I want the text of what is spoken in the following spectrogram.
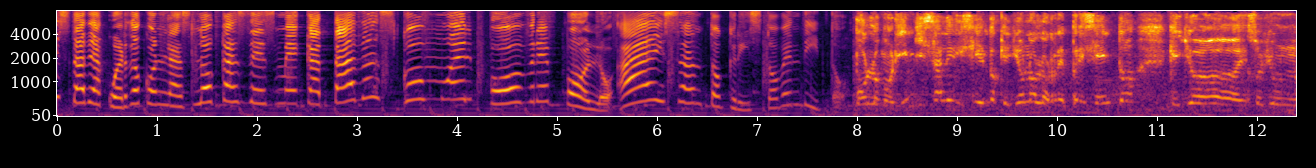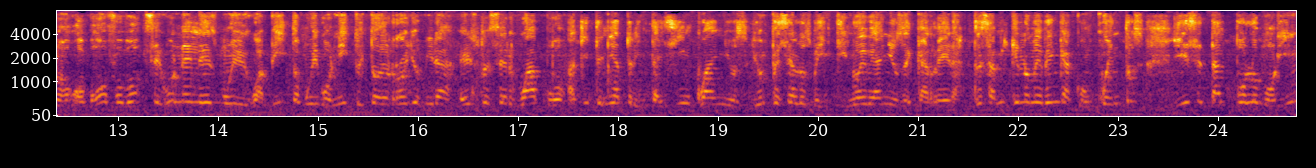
está de acuerdo con las locas desmecatadas como el pobre Polo. ¡Ay, Santo Cristo bendito! Polo Morín y sale diciendo que yo no lo represento, que yo soy un homófobo. Según él es muy guapito, muy bonito y todo el rollo. Mira, esto es ser guapo. Aquí tenía 35 años. Yo empecé a los 29 años de carrera. Entonces a mí que no me venga con cuentos. Y ese tal Polo Morín,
